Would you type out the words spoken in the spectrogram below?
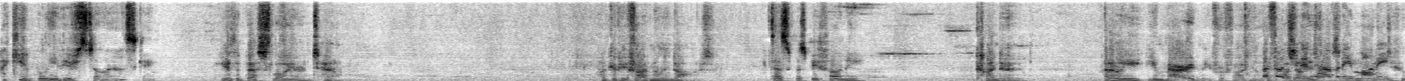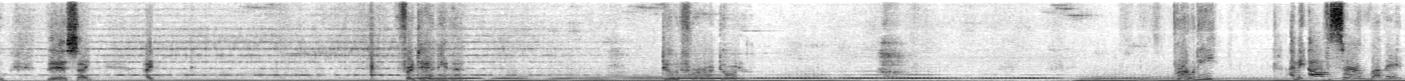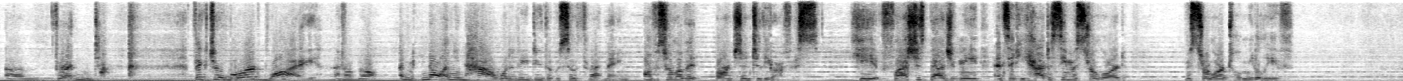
I can't believe you're still asking. You're the best lawyer in town. I'll give you five million dollars. That's supposed to be funny. Kinda. I don't know, you, you married me for five million. I thought you didn't have any money. you to do This, I, I... For Danny, then. Do it for our daughter. Brody? I mean, Officer Lovett um, threatened Victor Lord? Why? I don't know. I mean, no, I mean, how? What did he do that was so threatening? Officer Lovett barged into the office. He flashed his badge at me and said he had to see Mr. Lord. Mr. Lord told me to leave.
